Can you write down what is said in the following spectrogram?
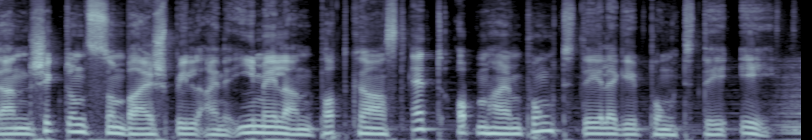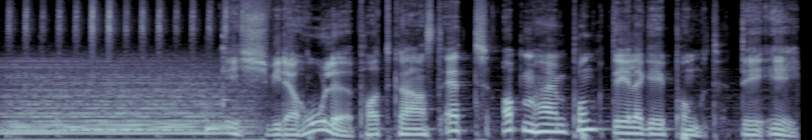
dann schickt uns zum Beispiel eine E-Mail an podcast.oppenheim.dlg.de. Ich wiederhole podcast.oppenheim.dlg.de.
